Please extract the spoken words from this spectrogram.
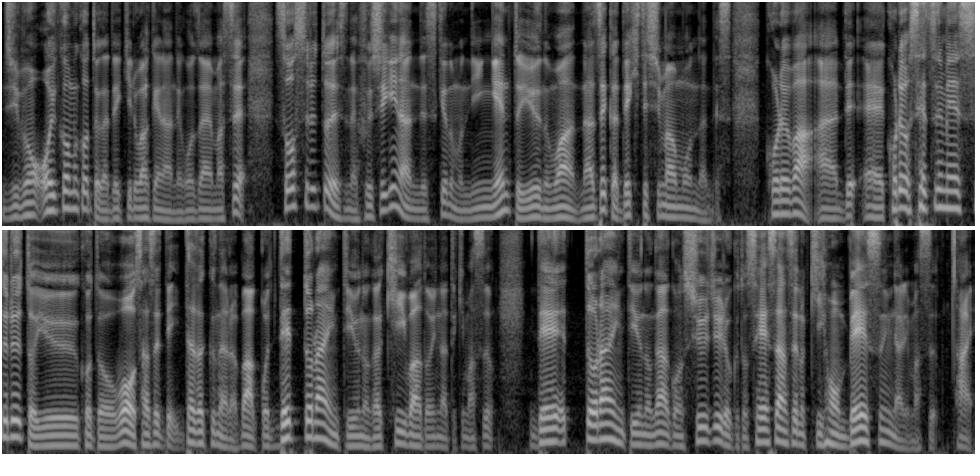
自分を追い込むことができるわけなんでございます。そうするとですね、不思議なんですけども人間というのはなぜかできてしまうもんなんです。これは、あでえー、これを説明するということをさせていただくならば、これデッドラインっていうのがキーワードになってきます。デッドラインっていうのがこの集中力と生産性の基本、ベースになります。はい。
